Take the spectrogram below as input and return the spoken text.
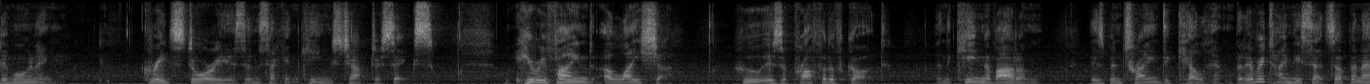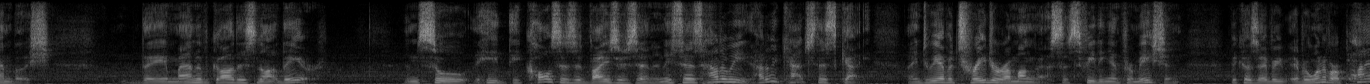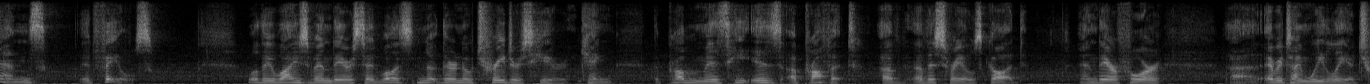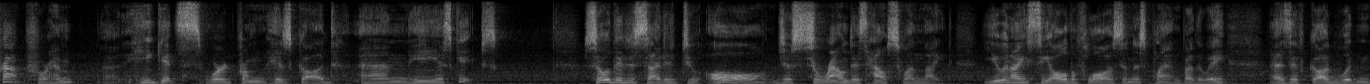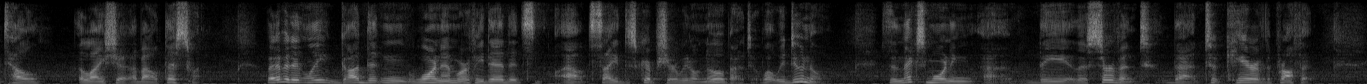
Good morning. Great story is in 2 Kings chapter 6. Here we find Elisha, who is a prophet of God, and the king of Aram has been trying to kill him. But every time he sets up an ambush, the man of God is not there. And so he, he calls his advisors in and he says, How do we how do we catch this guy? I mean, do we have a traitor among us that's feeding information? Because every every one of our plans, it fails. Well, the wise men there said, Well, no, there are no traitors here, king. The problem is he is a prophet of, of Israel's God. And therefore, uh, every time we lay a trap for him, uh, he gets word from his God and he escapes. So they decided to all just surround his house one night. You and I see all the flaws in this plan, by the way, as if God wouldn't tell Elisha about this one. But evidently, God didn't warn him, or if he did, it's outside the scripture. We don't know about it. What we do know is the next morning, uh, the, the servant that took care of the prophet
